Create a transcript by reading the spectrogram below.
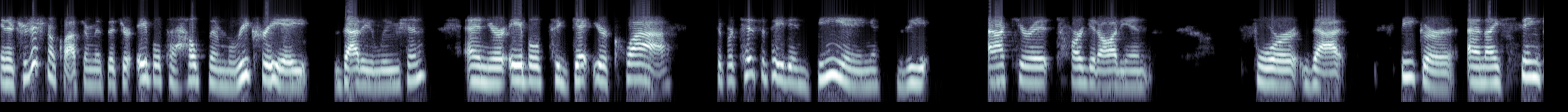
in a traditional classroom is that you're able to help them recreate that illusion and you're able to get your class to participate in being the accurate target audience for that speaker. And I think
